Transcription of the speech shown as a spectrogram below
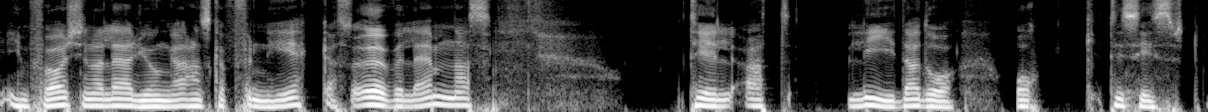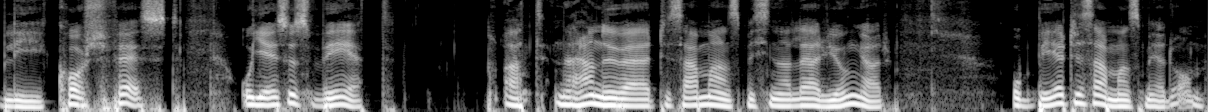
inför sina lärjungar. Han ska förnekas och överlämnas till att lida då till sist bli korsfäst. Och Jesus vet att när han nu är tillsammans med sina lärjungar och ber tillsammans med dem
